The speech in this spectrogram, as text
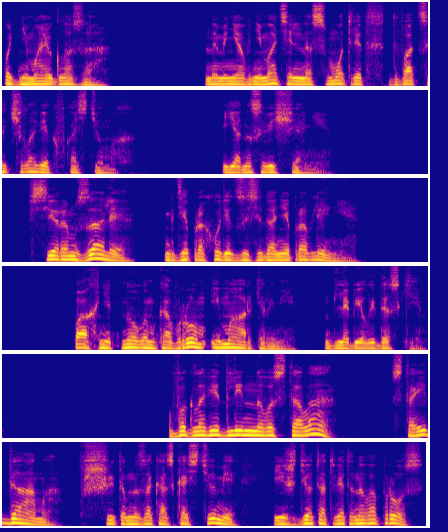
Поднимаю глаза. На меня внимательно смотрят двадцать человек в костюмах. Я на совещании. В сером зале, где проходит заседание правления. Пахнет новым ковром и маркерами для белой доски. Во главе длинного стола стоит дама в сшитом на заказ костюме и ждет ответа на вопрос,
